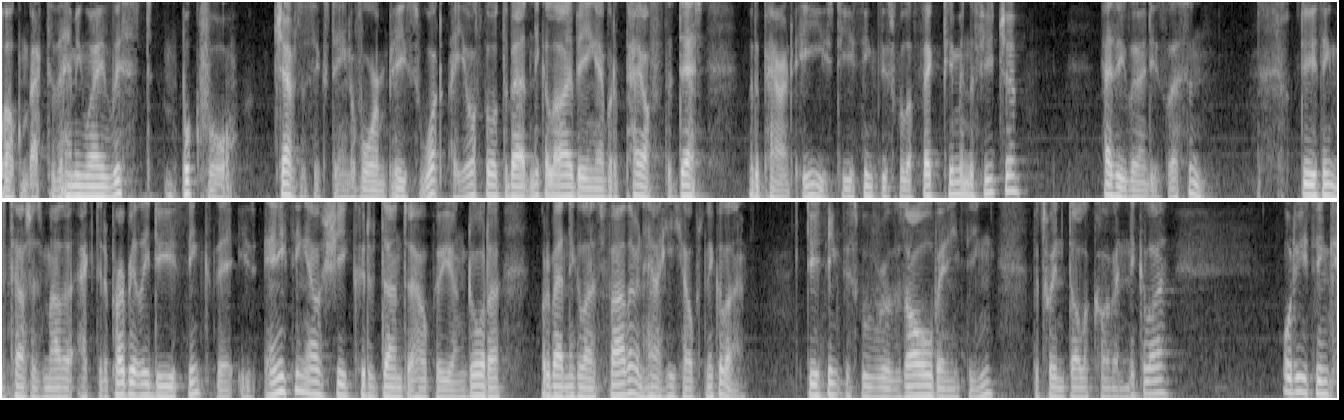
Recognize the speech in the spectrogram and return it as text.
Welcome back to the Hemingway list, Book 4, Chapter 16 of War and Peace. What are your thoughts about Nikolai being able to pay off the debt with apparent ease? Do you think this will affect him in the future? Has he learned his lesson? Do you think Natasha's mother acted appropriately? Do you think there is anything else she could have done to help her young daughter? What about Nikolai's father and how he helped Nikolai? Do you think this will resolve anything between Dolokhov and Nikolai? Or do you think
